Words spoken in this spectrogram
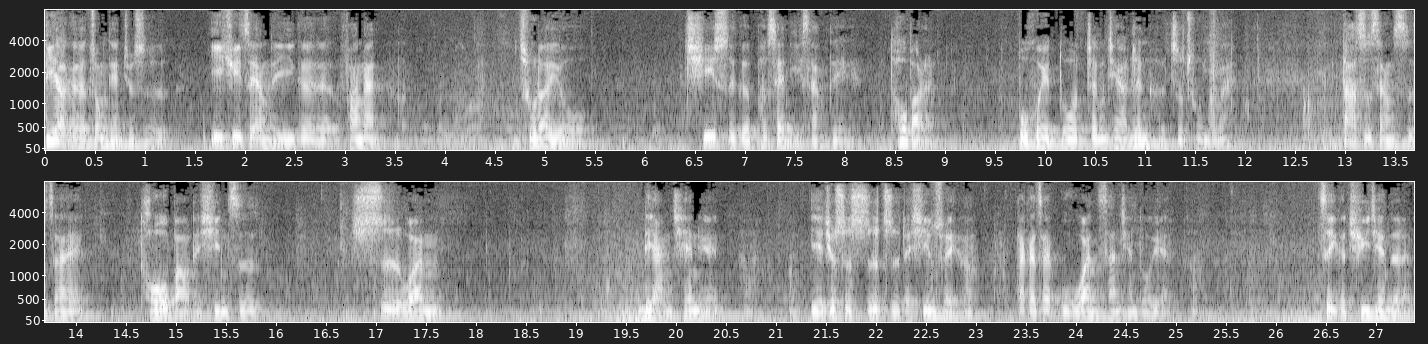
第二个重点就是依据这样的一个方案，除了有七十个 percent 以上的投保人不会多增加任何支出以外。大致上是在投保的薪资四万两千元啊，也就是实质的薪水啊，大概在五万三千多元啊，这个区间的人，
